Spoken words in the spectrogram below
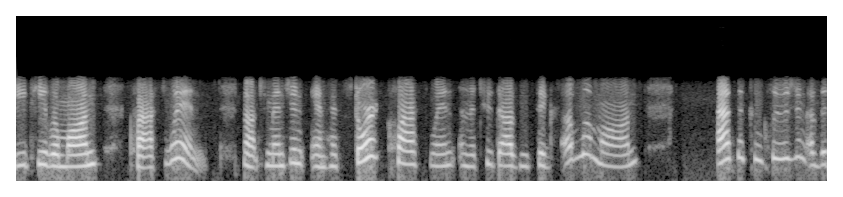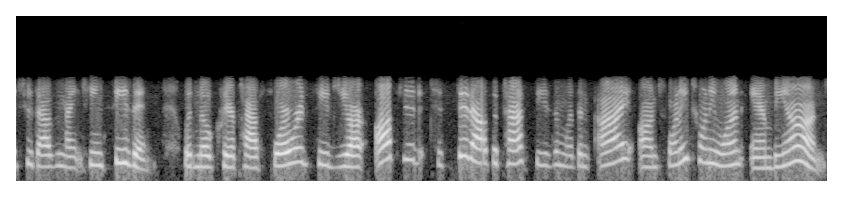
GT Le Mans class wins, not to mention an historic class win in the 2006 of Le Mans at the conclusion of the 2019 season. With no clear path forward, CGR opted to sit out the past season with an eye on 2021 and beyond.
